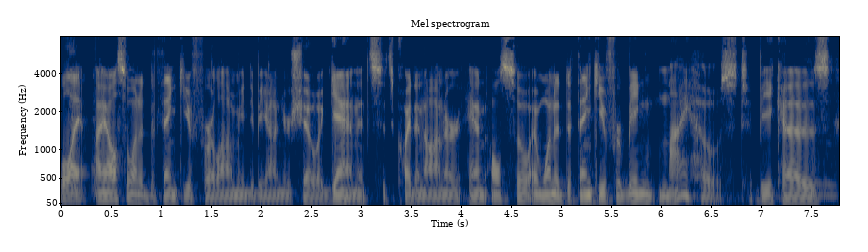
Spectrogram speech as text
Well, I, I also wanted to thank you for allowing me to be on your show again. It's it's quite an honor, and also I wanted to thank you for being my host because. Mm.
